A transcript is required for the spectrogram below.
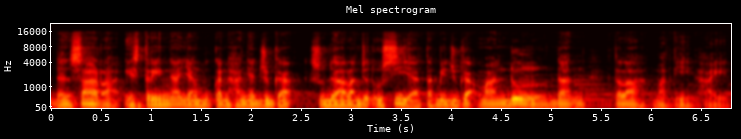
Dan Sarah, istrinya yang bukan hanya juga sudah lanjut usia, tapi juga mandul dan telah mati haid.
